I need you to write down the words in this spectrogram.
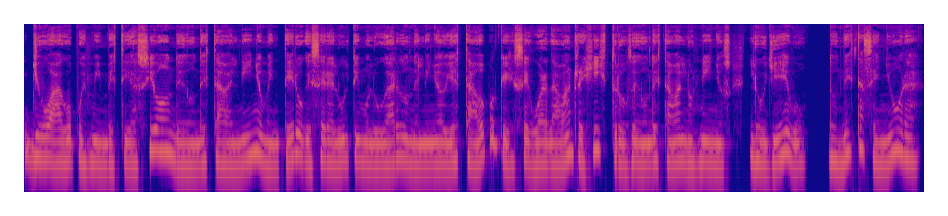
yo hago pues mi investigación de dónde estaba el niño, me entero que ese era el último lugar donde el niño había estado porque se guardaban registros de dónde estaban los niños. Lo llevo donde esta señora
